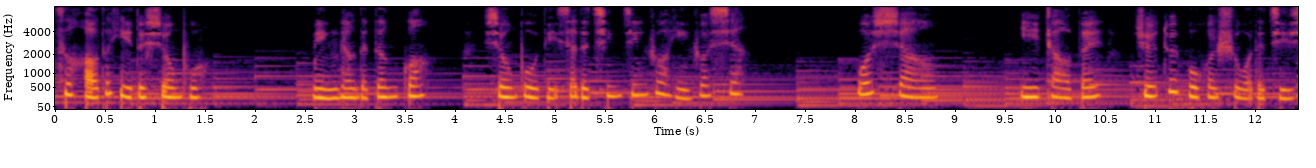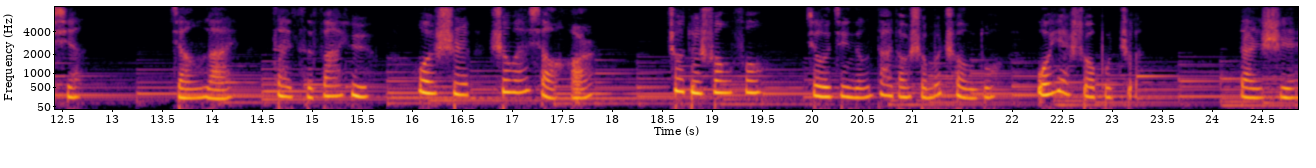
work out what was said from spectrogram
自豪的一对胸部，明亮的灯光，胸部底下的青筋若隐若现。我想，一罩杯绝对不会是我的极限，将来再次发育，或是生完小孩，这对双峰。究竟能大到什么程度，我也说不准。但是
